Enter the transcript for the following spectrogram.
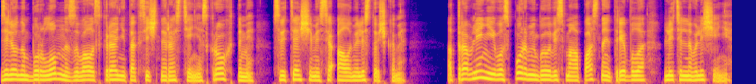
Зеленым бурлом называлось крайне токсичное растение с крохотными, светящимися алыми листочками. Отравление его спорами было весьма опасно и требовало длительного лечения.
